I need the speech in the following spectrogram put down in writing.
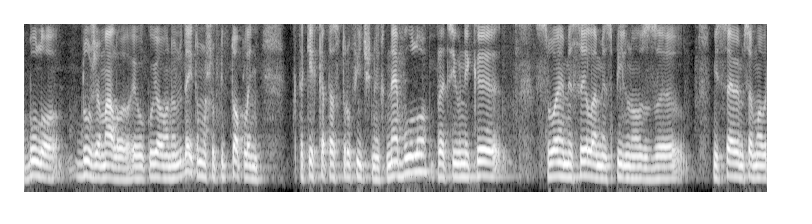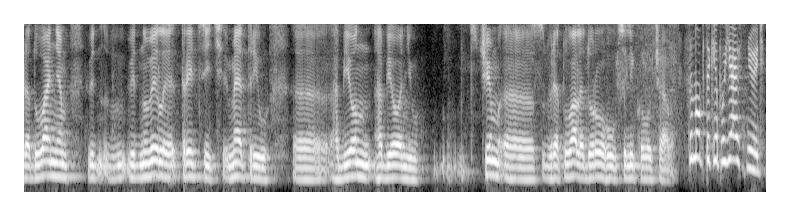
Було дуже мало евакуйовано людей, тому що підтоплень таких катастрофічних не було. Працівники своїми силами спільно з місцевим самоврядуванням відновили 30 метрів е, габіон, габіонів, чим е, врятували дорогу в селі Колочава. Синоптики пояснюють,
